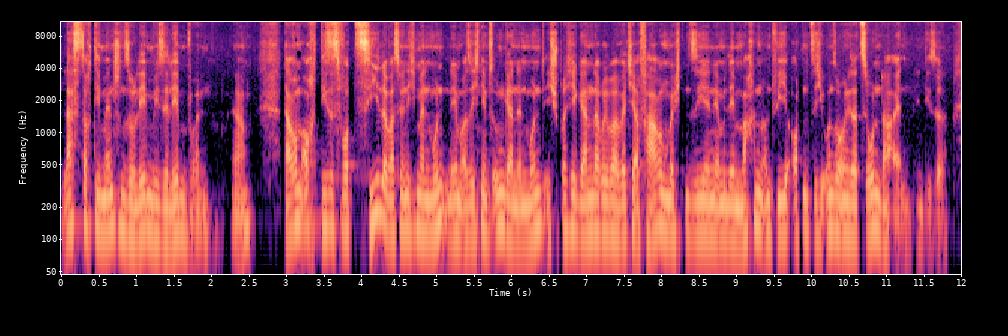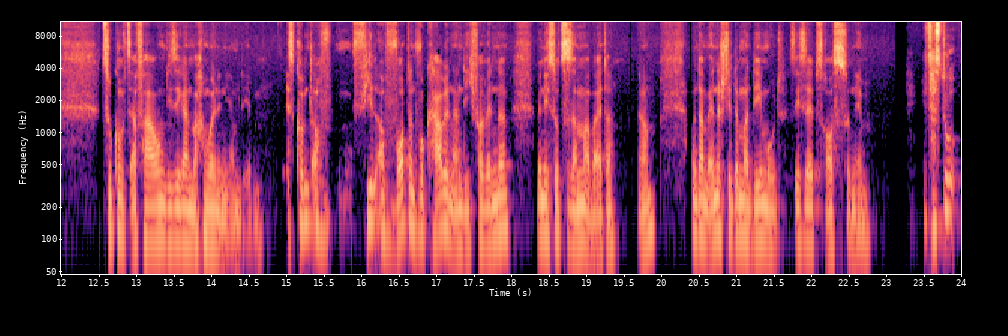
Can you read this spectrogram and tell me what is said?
lass doch die Menschen so leben, wie sie leben wollen. Ja, darum auch dieses Wort Ziele, was wir nicht mehr in den Mund nehmen. Also ich nehme es ungern in den Mund. Ich spreche gern darüber, welche Erfahrungen möchten Sie in Ihrem Leben machen und wie ordnet sich unsere Organisation da ein in diese Zukunftserfahrungen, die Sie gern machen wollen in Ihrem Leben es kommt auch viel auf Wort und Vokabeln an, die ich verwende, wenn ich so zusammenarbeite. Ja? Und am Ende steht immer Demut, sich selbst rauszunehmen. Jetzt hast du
